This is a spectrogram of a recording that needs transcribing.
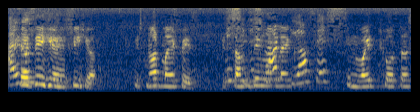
I Hey, see here, see here. It's not my face. It's something it is like your face. in white clothes,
